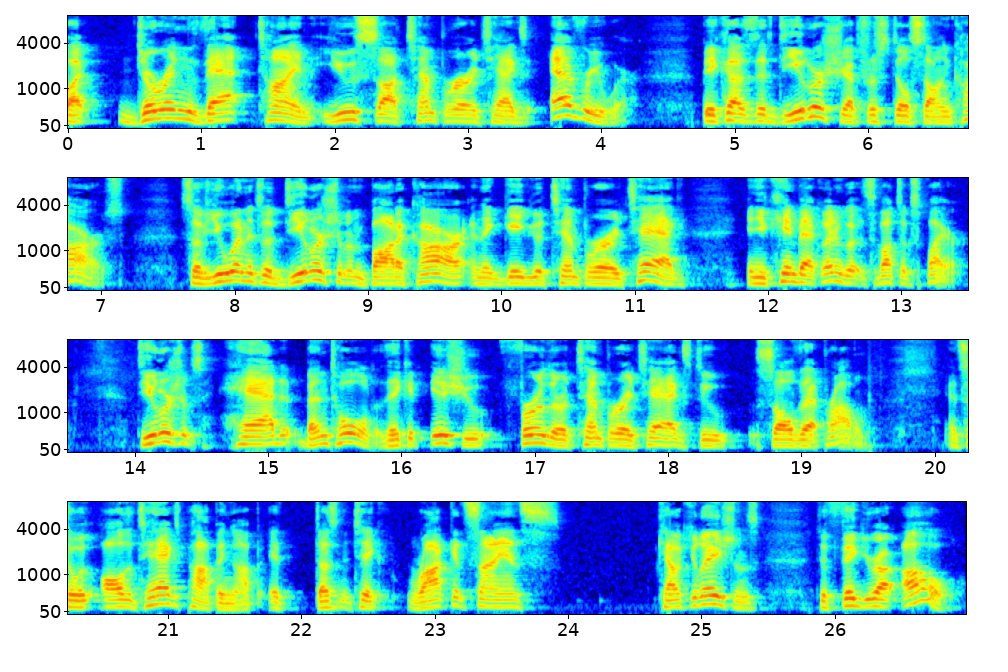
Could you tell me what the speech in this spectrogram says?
But during that time, you saw temporary tags everywhere because the dealerships were still selling cars. So if you went into a dealership and bought a car and they gave you a temporary tag and you came back later and go, it's about to expire. Dealerships had been told they could issue further temporary tags to solve that problem. And so with all the tags popping up, it doesn't take rocket science calculations to figure out, oh,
